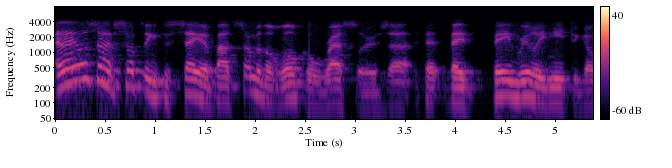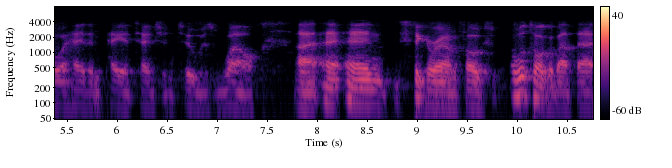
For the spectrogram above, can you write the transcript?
And I also have something to say about some of the local wrestlers uh, that they, they really need to go ahead and pay attention to as well. Uh, and, and stick around, folks. We'll talk about that.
